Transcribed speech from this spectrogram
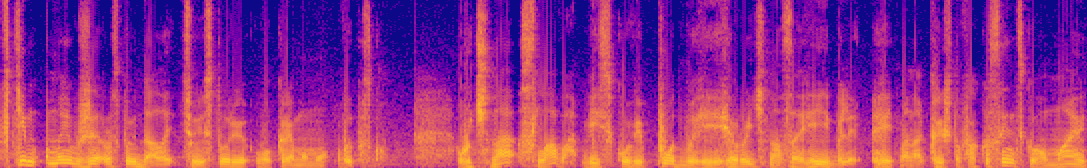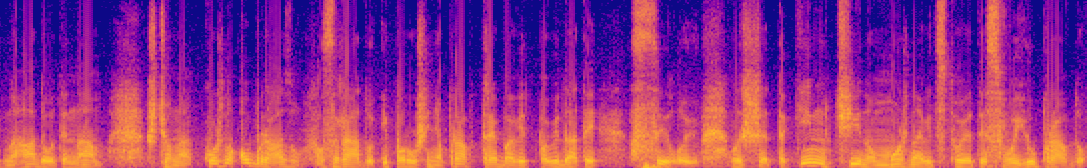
Втім, ми вже розповідали цю історію в окремому випуску. Гучна слава, військові подвиги героїчна загибель гетьмана Криштофа Косинського мають нагадувати нам, що на кожну образу, зраду і порушення прав треба відповідати силою. Лише таким чином можна відстояти свою правду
